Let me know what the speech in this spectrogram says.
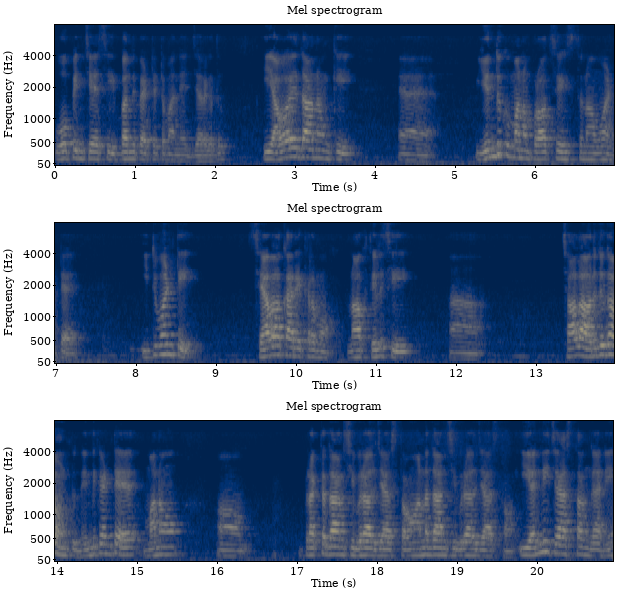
ఓపెన్ చేసి ఇబ్బంది పెట్టడం అనేది జరగదు. ఈ అవయదానంకి ఎందుకు మనం ప్రోత్సహిస్తున్నాము అంటే ఇటువంటి సేవా కార్యక్రమం నాకు తెలిసి చాలా అరుదుగా ఉంటుంది. ఎందుకంటే మనం రక్తదాన శిబిరాలు చేస్తాం అన్నదాన శిబిరాలు చేస్తాం. ఇవన్నీ చేస్తాం కానీ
